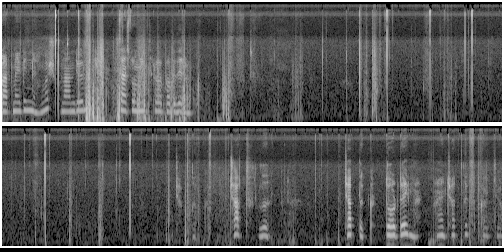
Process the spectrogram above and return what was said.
yapmayı bilmiyormuş. Buradan diyorum ki isterse onu intro yapabilirim. Çatlık. Çatlık. Çatlık. Doğru değil mi? Ha, çatlık kaçıyor.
